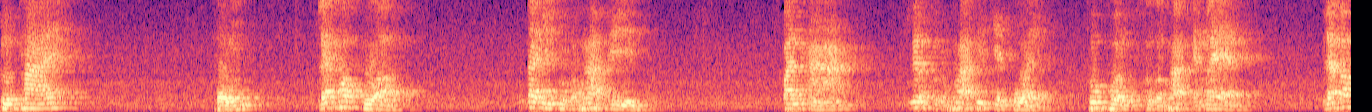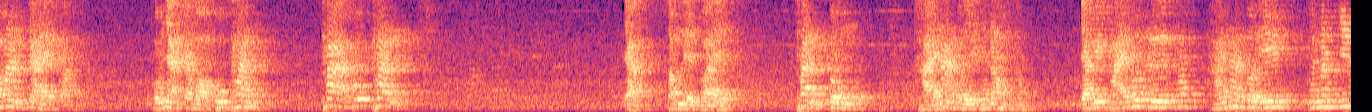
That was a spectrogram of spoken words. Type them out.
สุดท้าย ผมและครอบครัว ได้มีสุขภาพดี ปัญหาเรื่องสุขภาพที่เจ็บป่วย ทุกคนสุขภาพแข็งแรง แล้วก็มั่นใจครับ ผมอยากจะบอกทุกท่าน ถ้าทุกท่าน อยากสำเร็จไวท่านตรงขายหน้าตัวเองให้ได้ครับ อย่าไปขายคนอื่นครับ ขายหน้าตัวเองให้มันกิน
